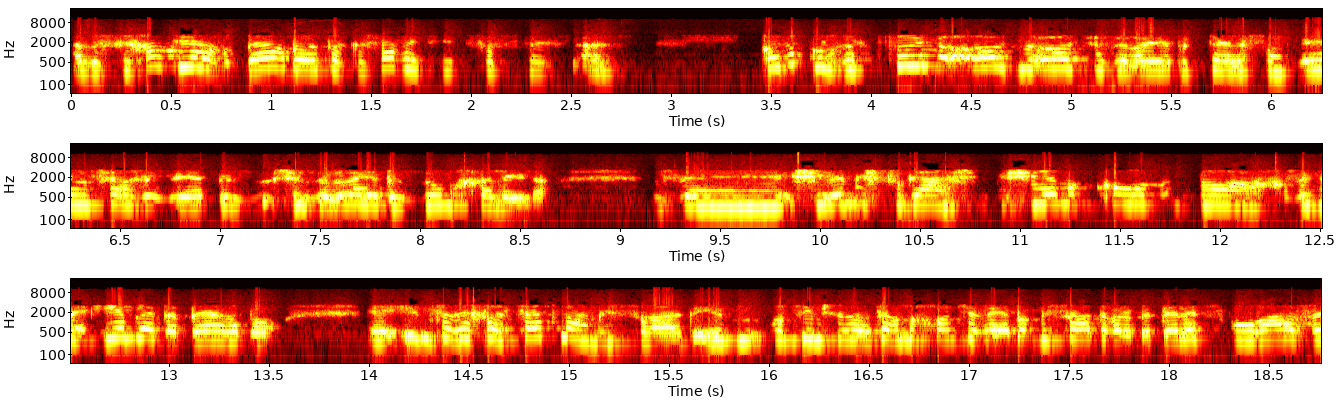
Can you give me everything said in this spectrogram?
אז השיחה תהיה הרבה הרבה יותר קשה והיא תתפספס. אז קודם כל רצוי מאוד מאוד שזה לא יהיה בטלפון, ואם אפשר שזה, לא יהיה בזום חלילה. ושיהיה מפגש, ושיהיה מקום נוח ונעים לדבר בו. אה, אם צריך לצאת מהמשרד, אם רוצים שזה יותר נכון שזה יהיה במשרד, אבל בדלת סגורה ו...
